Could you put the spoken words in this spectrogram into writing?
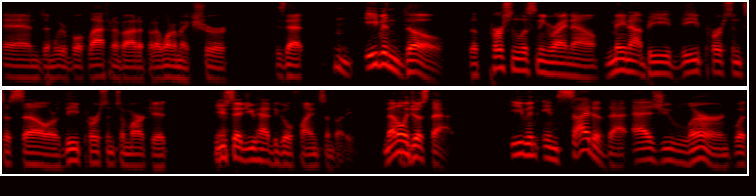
and um, we were both laughing about it. But I want to make sure is that mm. even though the person listening right now may not be the person to sell or the person to market, you Yeah. said you had to go find somebody. Not only mm-hmm. just that, even inside of that, as you learned what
